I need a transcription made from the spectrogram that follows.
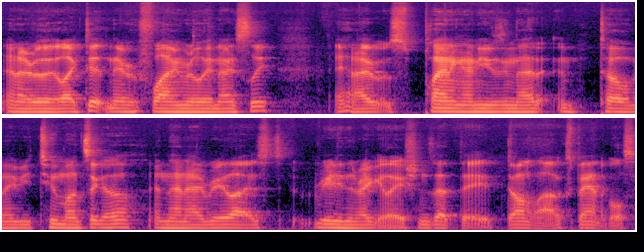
and I really liked it, and they were flying really nicely. And I was planning on using that until maybe two months ago, and then I realized reading the regulations that they don't allow expandables.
